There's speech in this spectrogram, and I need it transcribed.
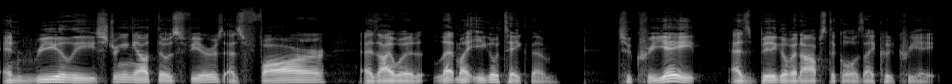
and really stringing out those fears as far as I would let my ego take them to create as big of an obstacle as I could create.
